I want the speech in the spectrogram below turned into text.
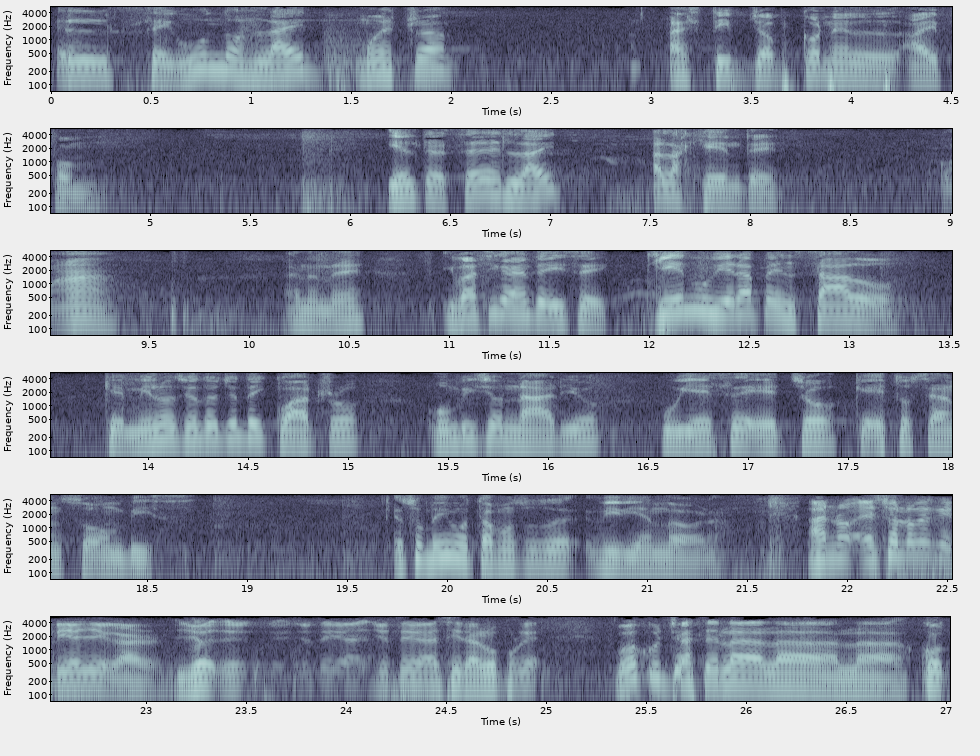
el segundo slide muestra a Steve Jobs con el iPhone. Y el tercer slide a la gente. Ah, ¿entendés? Y básicamente dice, ¿quién hubiera pensado que en 1984 un visionario hubiese hecho que estos sean zombies? Eso mismo estamos viviendo ahora. Ah, no, eso es lo que quería llegar. Yo, yo, yo te, iba- yo te voy a decir algo porque vos escuchaste la... la, la con,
